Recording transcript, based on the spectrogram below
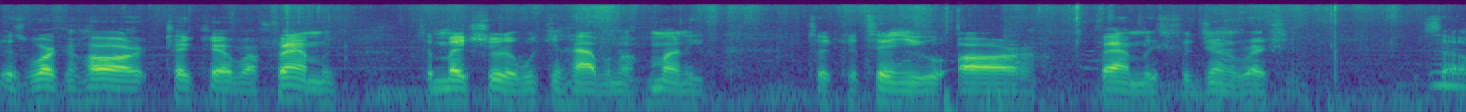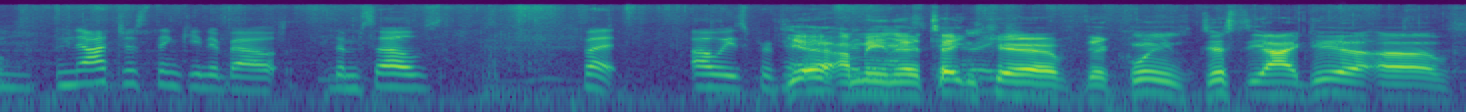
is working hard, take care of our family to make sure that we can have enough money to continue our families for generations. So mm, not just thinking about themselves, but always preparing. Yeah, I mean the they're taking care of their queens. Just the idea of,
